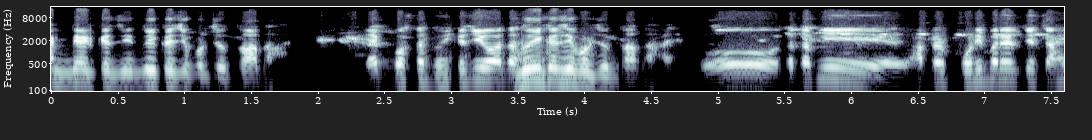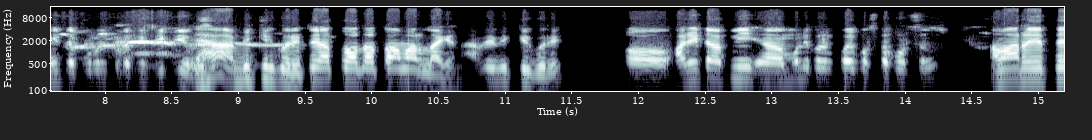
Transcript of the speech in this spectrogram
এক দেড় কেজি দুই কেজি পর্যন্ত আদা হয়। এক বস্তা দুই কেজিও আদা দুই কেজি পর্যন্ত আদা হয়। ও তাতে আপনি আপনার পরিবারের যে চাহিদা পূরণ করে আপনি বিক্রি হ্যাঁ বিক্রি করি। এত আদা তো আমার লাগে না আমি বিক্রি করি। আর এটা আপনি মনে করেন কয় বস্তা করছেন? আমার এতে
